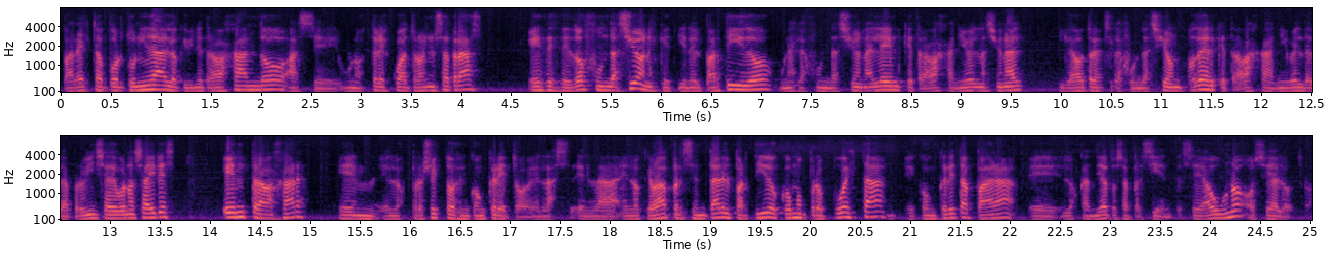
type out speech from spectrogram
para esta oportunidad, lo que viene trabajando hace unos 3, 4 años atrás, es desde dos fundaciones que tiene el partido, una es la Fundación ALEM, que trabaja a nivel nacional, y la otra es la Fundación Poder, que trabaja a nivel de la provincia de Buenos Aires, en trabajar en, los proyectos en concreto, en, las, en, la, en, lo que va a presentar el partido como propuesta eh, concreta para eh, los candidatos a presidente, sea uno o sea el otro.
